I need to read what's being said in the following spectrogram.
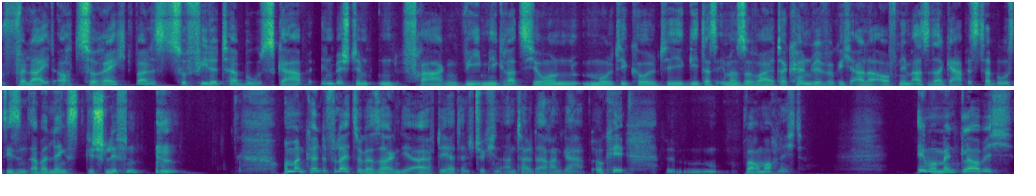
Vielleicht auch zu Recht, weil es zu viele Tabus gab in bestimmten Fragen wie Migration, Multikulti, geht das immer so weiter? Können wir wirklich alle aufnehmen? Also da gab es Tabus, die sind aber längst geschliffen. Und man könnte vielleicht sogar sagen, die AfD hat ein Stückchen Anteil daran gehabt. Okay, warum auch nicht? Im Moment, glaube ich,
